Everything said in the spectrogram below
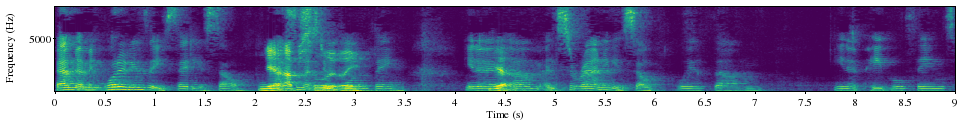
family i mean what it is that you say to yourself Yeah, that's the absolutely. most important thing you know Yeah. um, and surrounding yourself with um, you know people things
